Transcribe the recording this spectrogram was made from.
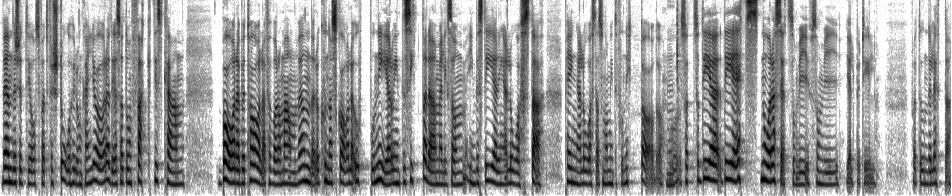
vänder sig till oss för att förstå hur de kan göra det så att de faktiskt kan bara betala för vad de använder och kunna skala upp och ner och inte sitta där med liksom investeringar låsta pengar låsta som de inte får nytta av. Då. Mm. Så, så det, det, är ett, några sätt som vi, som vi hjälper till för att underlätta.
